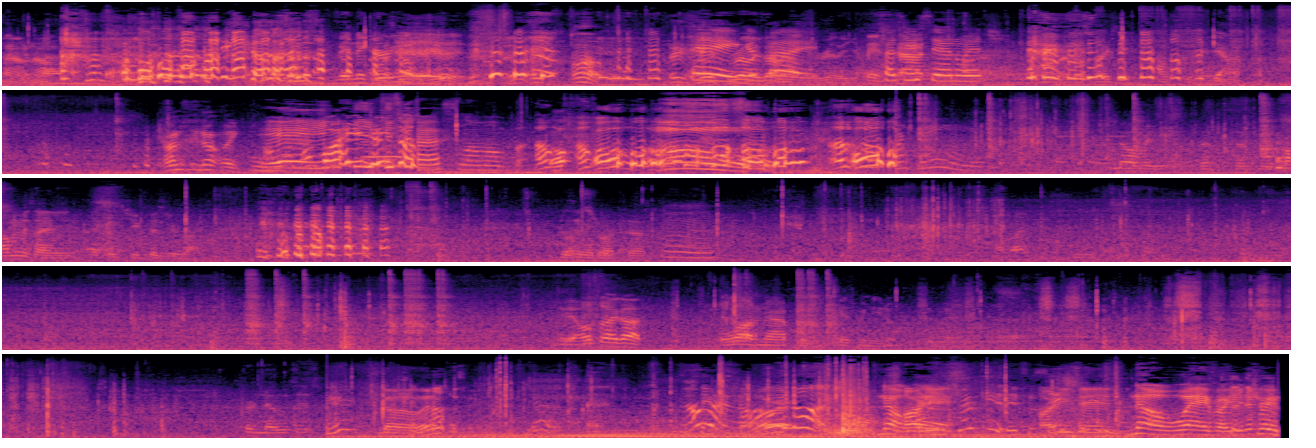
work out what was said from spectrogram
I don't know. oh my god. Almost vinegary. Good. Oh, Hey, really goodbye. Really yummy. How's your sandwich? Honestly, not like. Hey. Why are you doing so? Slow mo. Oh, oh, Oh. Oh. Oh. One thing. No, but the, the, the problem is I, I hate you because you're right. Doesn't make it Mm. Yeah. Also, I got a lot of napkins in case we need them. For noses. No, no, they're not the same. No, no, no. No, they're not. No Hardee's, way. Hardee's and No way, bro. You're different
